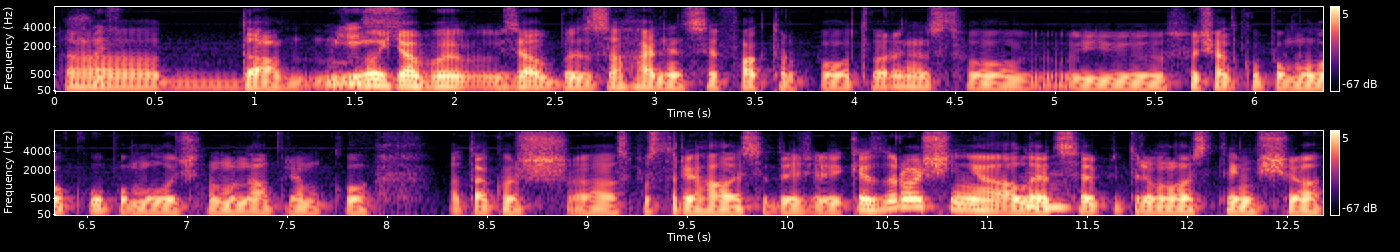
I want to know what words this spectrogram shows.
Щось да. є Ну, я би взяв би загальний цей фактор по тваринництву. І спочатку по молоку, по молочному напрямку, а також а, спостерігалося деяке здорожчання, але Мгм. це підтрималося тим, що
